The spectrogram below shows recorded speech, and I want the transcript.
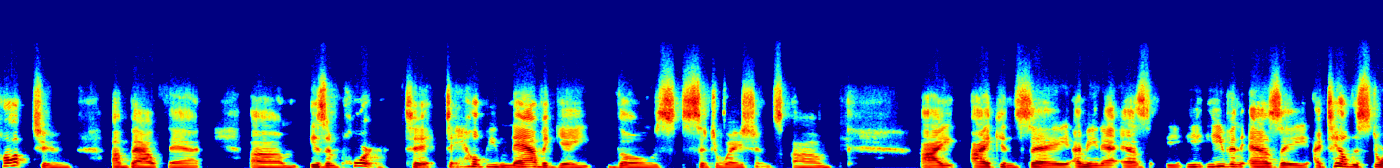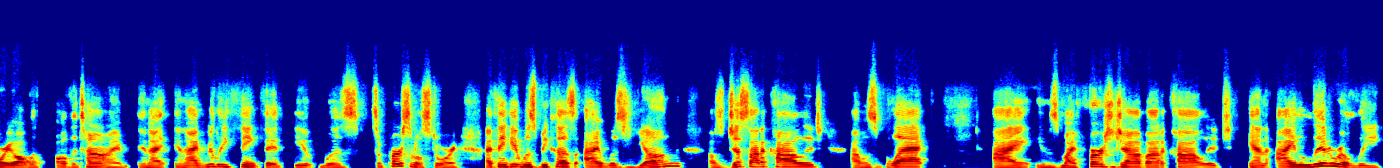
talk to about that um, is important to to help you navigate those situations. Um, I I can say, I mean, as even as a, I tell this story all all the time, and I and I really think that it was it's a personal story. I think it was because I was young, I was just out of college, I was black, I it was my first job out of college, and I literally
